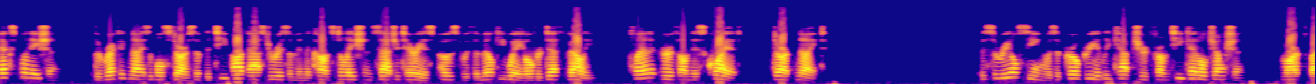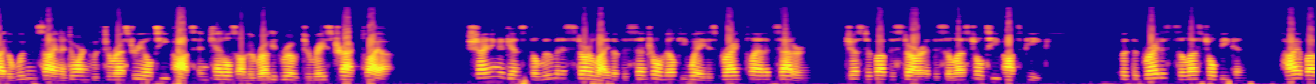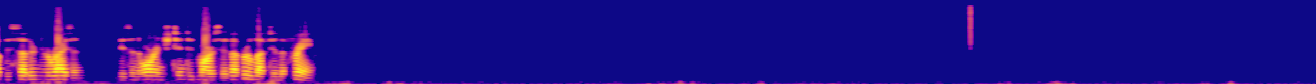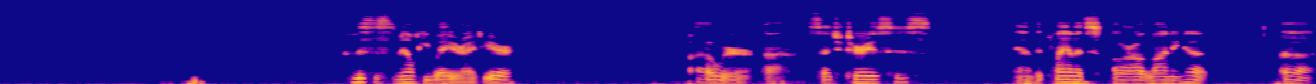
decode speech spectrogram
Explanation The recognizable stars of the teapot asterism in the constellation Sagittarius posed with the Milky Way over Death Valley, planet Earth on this quiet, dark night. The surreal scene was appropriately captured from Tea Kettle Junction, marked by the wooden sign adorned with terrestrial teapots and kettles on the rugged road to Racetrack Playa. Shining against the luminous starlight of the central Milky Way is bright planet Saturn, just above the star at the celestial teapot's peak. But the brightest celestial beacon, high above the southern horizon, is an orange tinted Mars at upper left in the frame. This is the Milky Way right here, uh, where uh, Sagittarius is, and the planets are all lining up. Uh,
